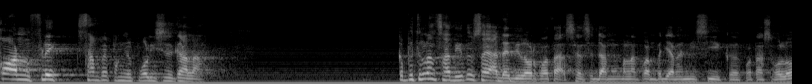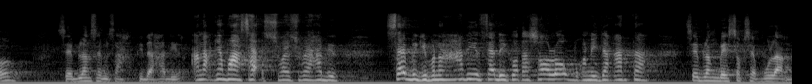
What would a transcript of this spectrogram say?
konflik sampai panggil polisi segala. Kebetulan saat itu saya ada di luar kota, saya sedang melakukan perjalanan misi ke kota Solo. Saya bilang saya bisa tidak hadir. Anaknya masa sesuai-sesuai hadir. Saya bagaimana hadir? Saya di kota Solo, bukan di Jakarta. Saya bilang besok saya pulang.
